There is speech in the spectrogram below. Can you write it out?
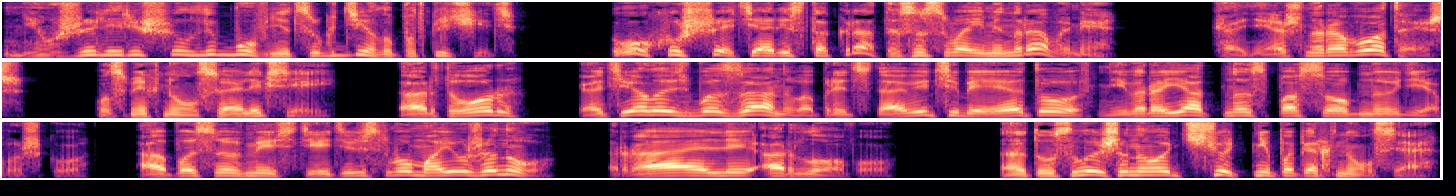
Неужели решил любовницу к делу подключить? Ох уж эти аристократы со своими нравами. «Конечно, работаешь», — усмехнулся Алексей. «Артур, хотелось бы заново представить тебе эту невероятно способную девушку, а по совместительству мою жену, Райли Орлову». От услышанного чуть не поперхнулся.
